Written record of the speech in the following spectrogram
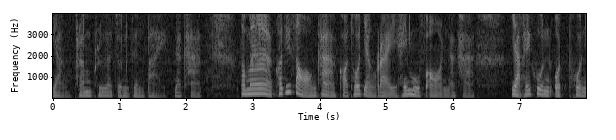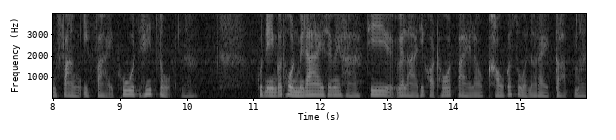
อย่างพร่ำเพรื่อจนเกินไปนะคะ ต่อมาข้อที่ 2 ค่ะ ขอโทษอย่างไรให้ move on นะคะ อยากให้คุณอดทนฟังอีกฝ่ายพูดให้จบนะ คุณเองก็ทนไม่ได้ใช่ไหมคะ ที่เวลาที่ขอโทษไปแล้วเขาก็สวนอะไรกลับมา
